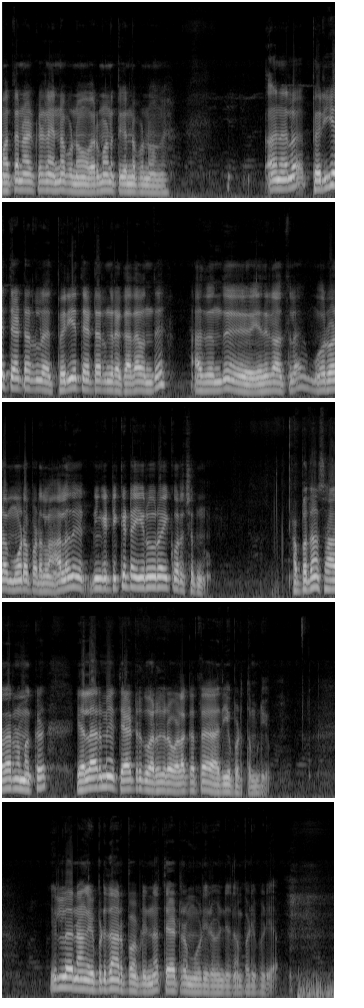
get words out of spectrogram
மற்ற நாட்கள்லாம் என்ன பண்ணுவாங்க? வருமானத்துக்கு என்ன பண்ணுவாங்க? அதனால் பெரிய தேட்டரில் பெரிய தேட்டருங்கிற கதை வந்து அது வந்து எதிர்காலத்தில் ஒருவேளை மூடப்படலாம். அல்லது நீங்கள் டிக்கெட்டை இருபது ரூபாய்க்கு குறைச்சிடணும். அப்போ தான் சாதாரண மக்கள் எல்லாருமே தேட்டருக்கு வருகிற வழக்கத்தை அதிகப்படுத்த முடியும். இல்லை நாங்கள் இப்படி தான் இருப்போம் அப்படின்னா தேட்டரை மூடிட வேண்டியதுதான் படிப்படியாக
